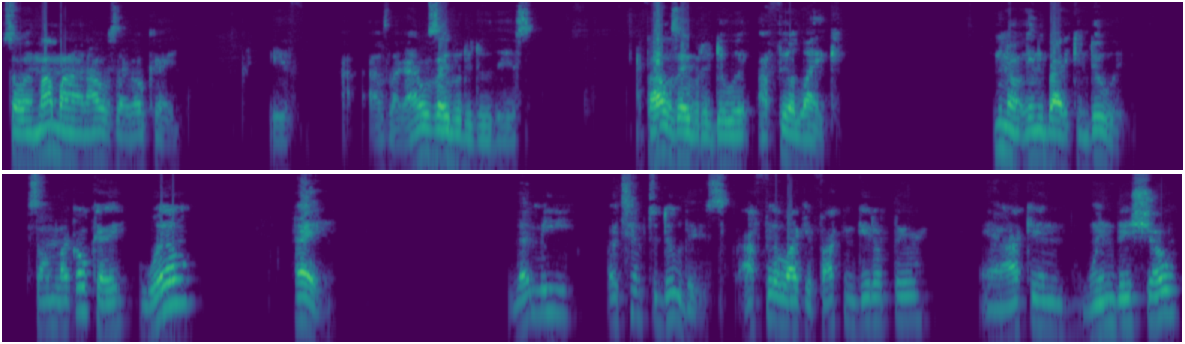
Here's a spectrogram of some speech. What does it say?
So in my mind, I was like, okay, if I was like, I was able to do this, if I was able to do it, I feel like, you know, anybody can do it. So I'm like, okay, well, hey, let me attempt to do this. I feel like if I can get up there and I can win this show,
